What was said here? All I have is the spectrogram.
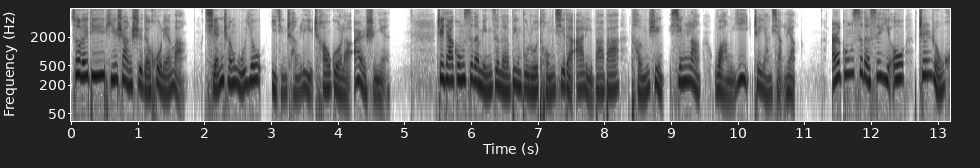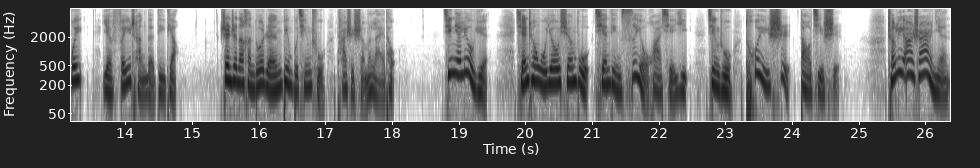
作为第一批上市的互联网，前程无忧已经成立超过了二十年。这家公司的名字呢，并不如同期的阿里巴巴、腾讯、新浪、网易这样响亮，而公司的 CEO 甄荣辉也非常的低调，甚至呢，很多人并不清楚他是什么来头。今年六月，前程无忧宣布签订私有化协议，进入退市倒计时。成立二十二年，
